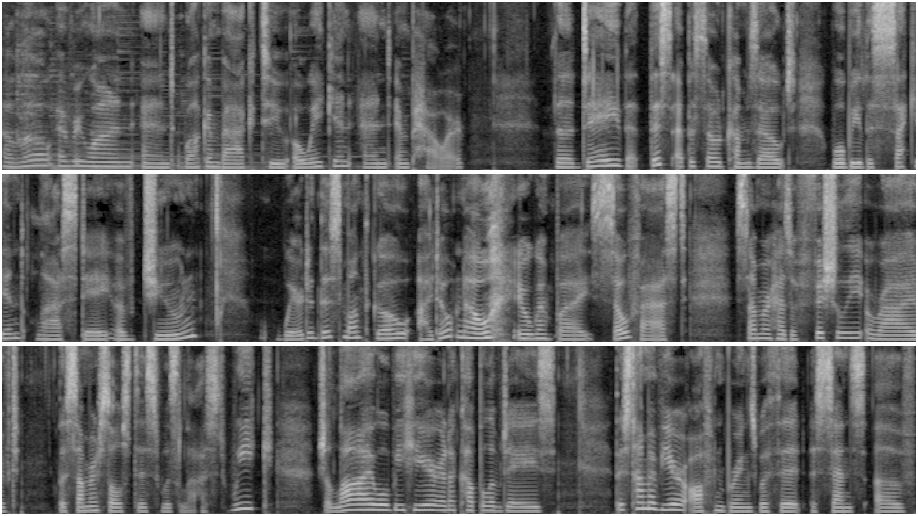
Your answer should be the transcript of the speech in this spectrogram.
Hello, everyone, and welcome back to Awaken and Empower. The day that this episode comes out will be the second last day of June. Where did this month go? I don't know. It went by so fast. Summer has officially arrived. The summer solstice was last week. July will be here in a couple of days. This time of year often brings with it a sense of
